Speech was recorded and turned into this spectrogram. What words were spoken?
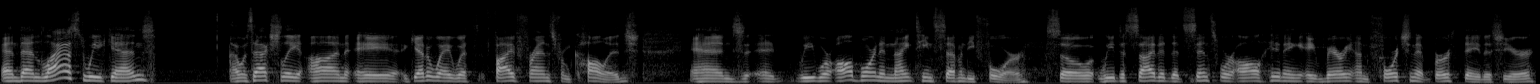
And then last weekend i was actually on a getaway with five friends from college and it, we were all born in 1974. So we decided that since we're all hitting a very unfortunate birthday this year,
